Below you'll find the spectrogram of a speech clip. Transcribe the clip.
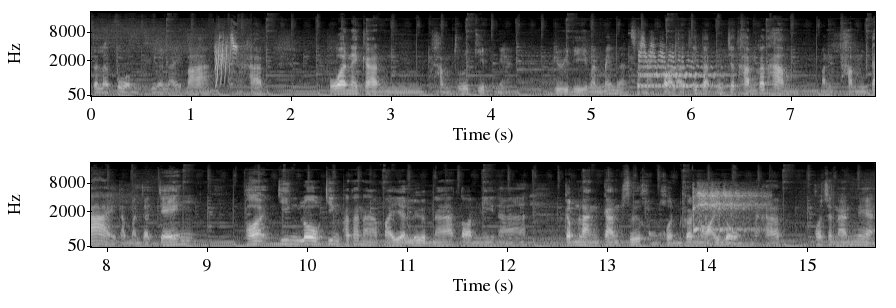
แต่ละตัวมันคืออะไรบ้างนะครับ เพราะว่าในการทำธุรกิจเนี่ยอยู่ดีมันไม่เหมือนสมัยก่อนแล้วที่แบบนู้นจะทำก็ทำมันทำได้แต่มันจะเจ๊ง เพราะยิ่งโลกยิ่งพัฒนาไปอย่าลืมนะตอนนี้นะ กำลังการซื้อของคนก็น้อยลงนะครับ เพราะฉะนั้นเนี่ย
